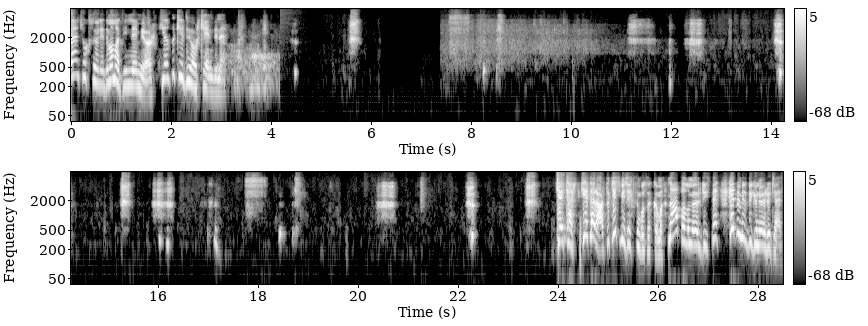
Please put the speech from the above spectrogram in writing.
Ben çok söyledim ama dinlemiyor. Yazık ediyor kendine. Yeter, yeter artık. İçmeyeceksin bu zıkkımı. Ne yapalım öldüyse? Hepimiz bir gün öleceğiz.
